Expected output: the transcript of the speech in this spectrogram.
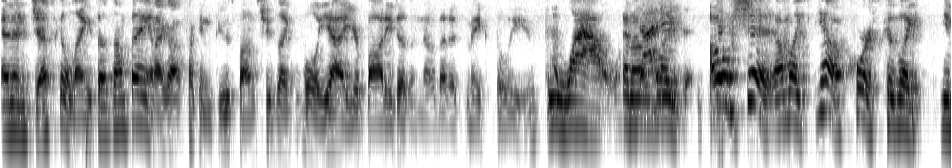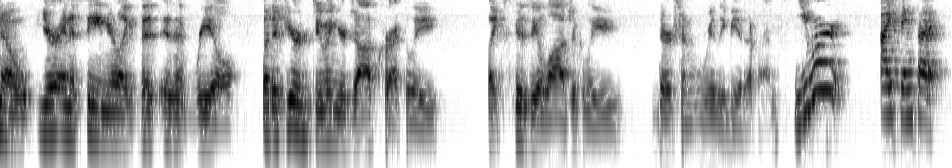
And then Jessica Lange said something, and I got fucking goosebumps. She's like, well, yeah, your body doesn't know that it's make believe. Wow. And I That was is- like, oh shit. I'm like, yeah, of course. Because, like, you know, you're in a scene, you're like, this isn't real. But if you're doing your job correctly, like, physiologically, there shouldn't really be a difference. You are, I think that,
